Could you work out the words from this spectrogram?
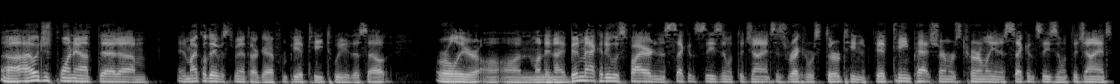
Uh, I would just point out that, um, and Michael David Smith, our guy from PFT, tweeted this out earlier on, on Monday night. Ben McAdoo was fired in his second season with the Giants. His record was 13 and 15. Pat Shurmur is currently in his second season with the Giants.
